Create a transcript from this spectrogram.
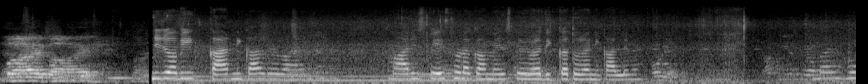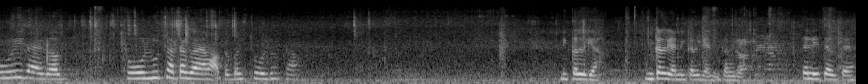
bye bye जो अभी कार निकाल रहे बाहर। बाहर स्पेस थोड़ा कम है इसलिए थोड़ा दिक्कत हो रहा है निकालने में। बस हो ही जाएगा। अब छोलू था तो गया वहाँ पे बस छोलू था। निकल गया। निकल गया निकल गया निकल गया। चलिए चलते हैं।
